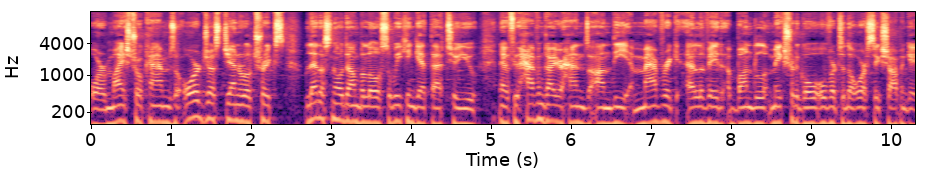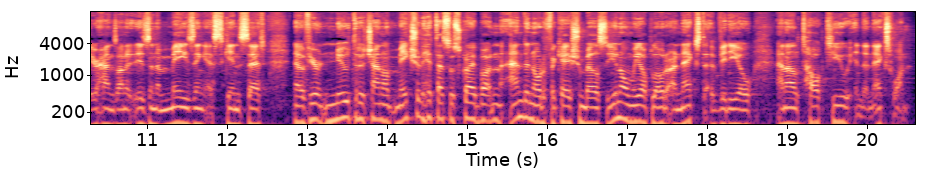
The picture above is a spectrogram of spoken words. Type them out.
or Maestro cams or just general tricks, let us know down below so we can get that to you. Now if you haven't got your hands on the Maverick Elevate bundle, make sure to go over to the R6 shop and get your hands on it. It is an amazing skin set. Now if you're new to the channel, make sure to hit that subscribe button and the notification bell so you know when we upload our next video and I'll talk to you in the next one.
